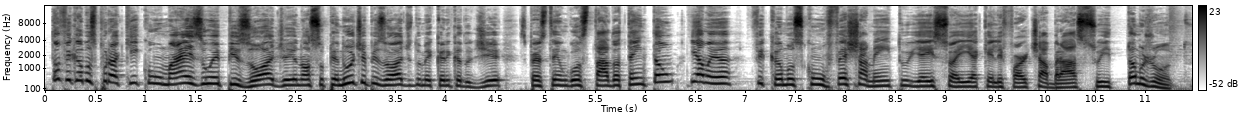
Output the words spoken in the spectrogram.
Então ficamos por aqui com mais um episódio aí, nosso penúltimo episódio do Mecânica do Dia. Espero que tenham gostado até então. E amanhã ficamos com o fechamento. E é isso aí, aquele forte abraço e tamo junto.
